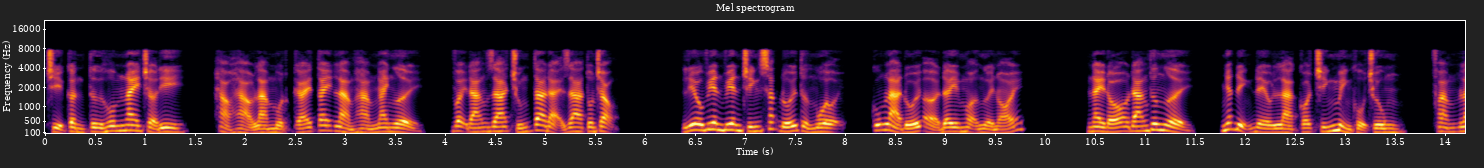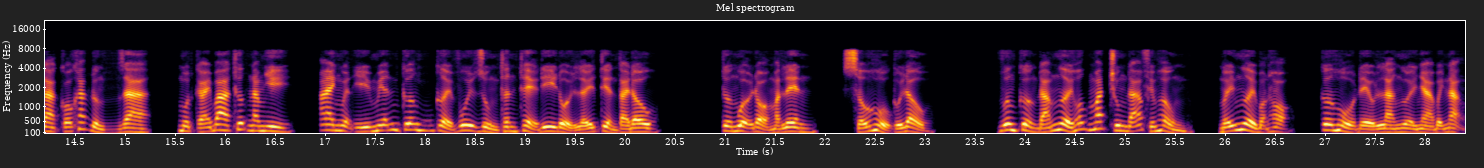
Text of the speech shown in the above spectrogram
chỉ cần từ hôm nay trở đi, hảo hảo làm một cái tay làm hàm nhai người, vậy đáng ra chúng ta đại gia tôn trọng. Liêu viên viên chính xác đối tưởng muội cũng là đối ở đây mọi người nói. Này đó đáng thương người, nhất định đều là có chính mình khổ chung, phàm là có khác đường ra, một cái ba thước nam nhi, ai nguyện ý miễn cưỡng cười vui dùng thân thể đi đổi lấy tiền tài đâu. Tường muội đỏ mặt lên, xấu hổ cúi đầu. Vương Cường đám người hốc mắt chung đã phím hồng, mấy người bọn họ, cơ hồ đều là người nhà bệnh nặng,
